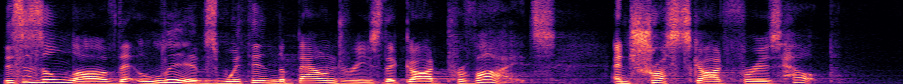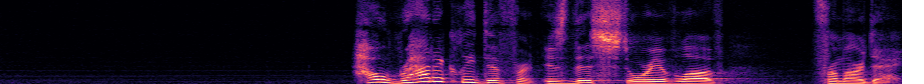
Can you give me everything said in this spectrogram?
This is a love that lives within the boundaries that God provides and trusts God for his help. How radically different is this story of love from our day.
